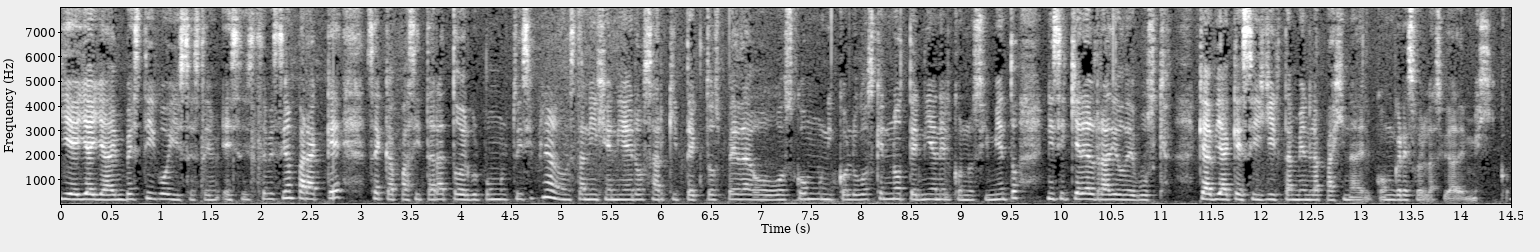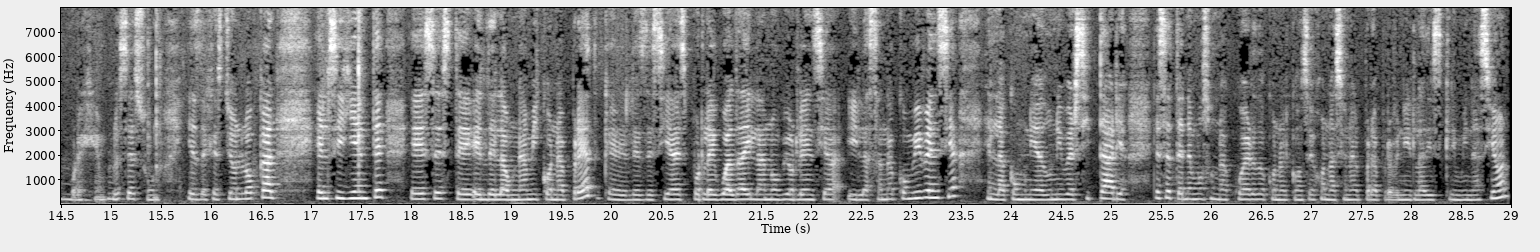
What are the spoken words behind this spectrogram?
y ella ya investigó y hizo esta, investigación para que se capacitara todo el grupo multidisciplinar, donde están ingenieros, arquitectos, pedagogos, comunicólogos que no tenían el conocimiento, ni siquiera el radio de búsqueda, que había que seguir también la página del Congreso de la Ciudad de México, por ejemplo, ese es uno, y es de gestión local. El siguiente es este el de la UNAM y CONAPRED, que les decía es por la igualdad y la no violencia y la sana convivencia en la comunidad universitaria. Ese tenemos un acuerdo con el Consejo Nacional para Prevenir la Discriminación,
